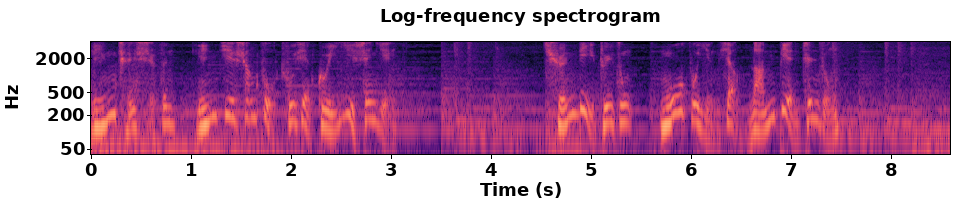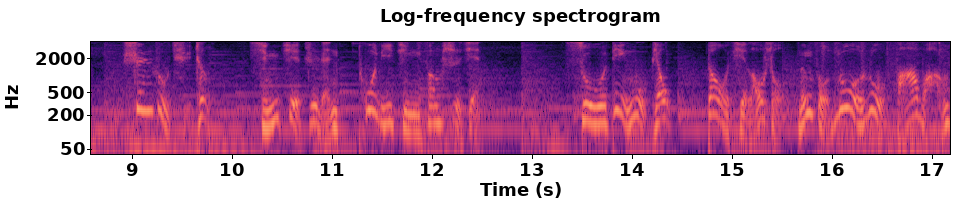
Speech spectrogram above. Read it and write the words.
凌晨时分，临街商铺出现诡异身影，全力追踪，模糊影像难辨真容。深入取证，行窃之人脱离警方视线，锁定目标，盗窃老手能否落入法网？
